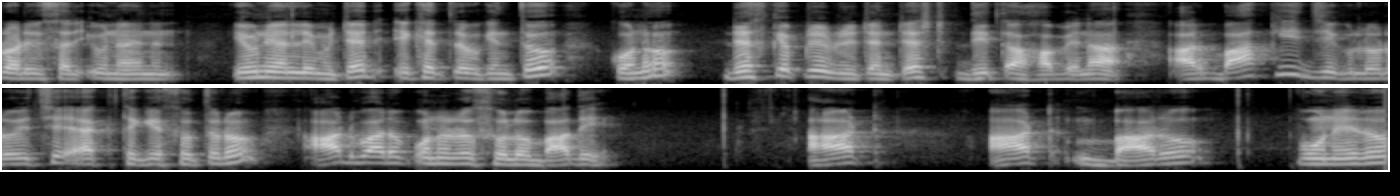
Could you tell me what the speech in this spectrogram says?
producer union union limited এক্ষেত্রেও কিন্তু কোনো ডেসক্রিপটিভ রিটেন টেস্ট দিতে হবে না। আর বাকি যেগুলো রয়েছে, এক থেকে সতেরো, আট, বারো, পনেরো, ষোলো বাদে আট আট, বারো, পনেরো,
